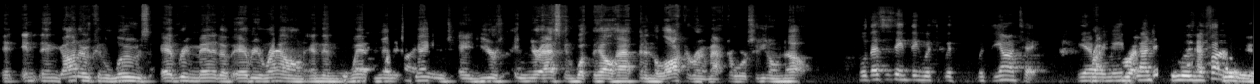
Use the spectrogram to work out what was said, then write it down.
And, and, and Ngannou can lose every minute of every round and then win one exchange, and you're and you're asking what the hell happened in the locker room afterwards, so you don't know. well, that's the same thing with with with Deontay. You know what I mean? right. Deontay can lose the fight. Absolutely.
